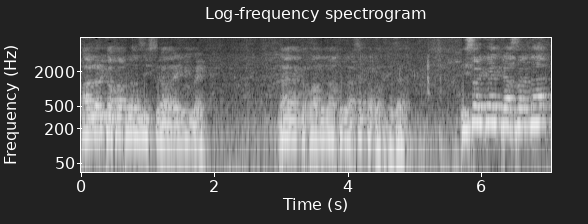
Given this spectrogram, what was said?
Farları kapatmanızı istiyorlar Engin Bey. Nereden kapandığını hatırlarsak kapatacağız evet. Historical klasmanında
